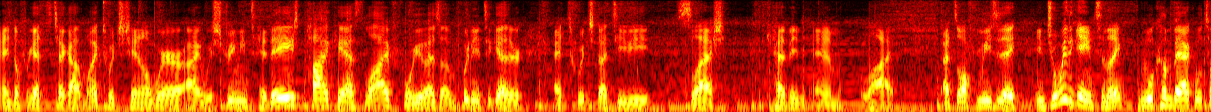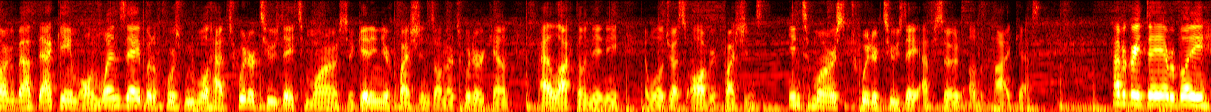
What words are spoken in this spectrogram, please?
And don't forget to check out my Twitch channel where I was streaming today's podcast live for you as I'm putting it together at twitch.tv slash Kevin M Live. That's all for me today. Enjoy the game tonight. We'll come back. We'll talk about that game on Wednesday, but of course, we will have Twitter Tuesday tomorrow. So get in your questions on our Twitter account at Locked On Nittany, and we'll address all of your questions in tomorrow's Twitter Tuesday episode of the podcast. Have a great day, everybody.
